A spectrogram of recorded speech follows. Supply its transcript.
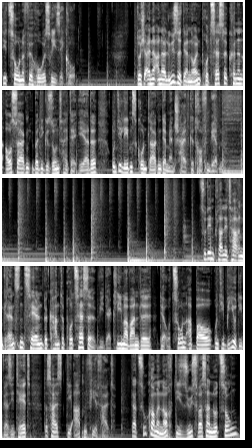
die Zone für hohes Risiko. Durch eine Analyse der neun Prozesse können Aussagen über die Gesundheit der Erde und die Lebensgrundlagen der Menschheit getroffen werden. Zu den planetaren Grenzen zählen bekannte Prozesse wie der Klimawandel, der Ozonabbau und die Biodiversität, das heißt die Artenvielfalt. Dazu kommen noch die Süßwassernutzung,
